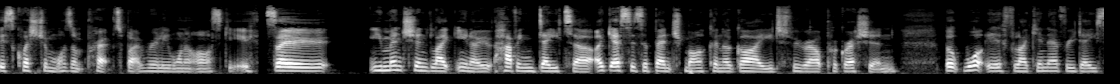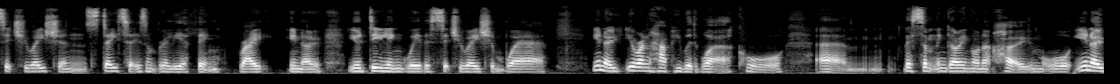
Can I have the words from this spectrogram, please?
this question wasn't prepped, but I really want to ask you. So, you mentioned like, you know, having data, I guess, is a benchmark and a guide throughout progression. But what if, like, in everyday situations, data isn't really a thing, right? You know, you're dealing with a situation where, you know, you're unhappy with work or um, there's something going on at home or, you know,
